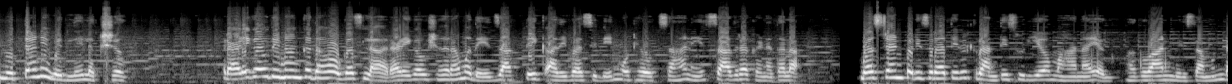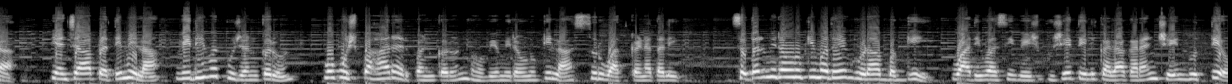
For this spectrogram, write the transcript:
नृत्याने वेधले लक्ष. राळेगाव दिनांक दहा ऑगस्टला राळेगाव शहरामध्ये जागतिक आदिवासी दिन मोठ्या उत्साहाने साजरा करण्यात आला. बस स्टँड परिसरातील क्रांतीसूर्य महानायक भगवान बिरसा मुंडा यांच्या प्रतिमेला विधिवत पूजन करून व पुष्पहार अर्पण करून भव्य मिरवणुकीला सुरुवात करण्यात आली. सदर मिरवणुकीमध्ये घोडा बग्गी व आदिवासी वेशभूषेतील कलाकारांचे नृत्य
